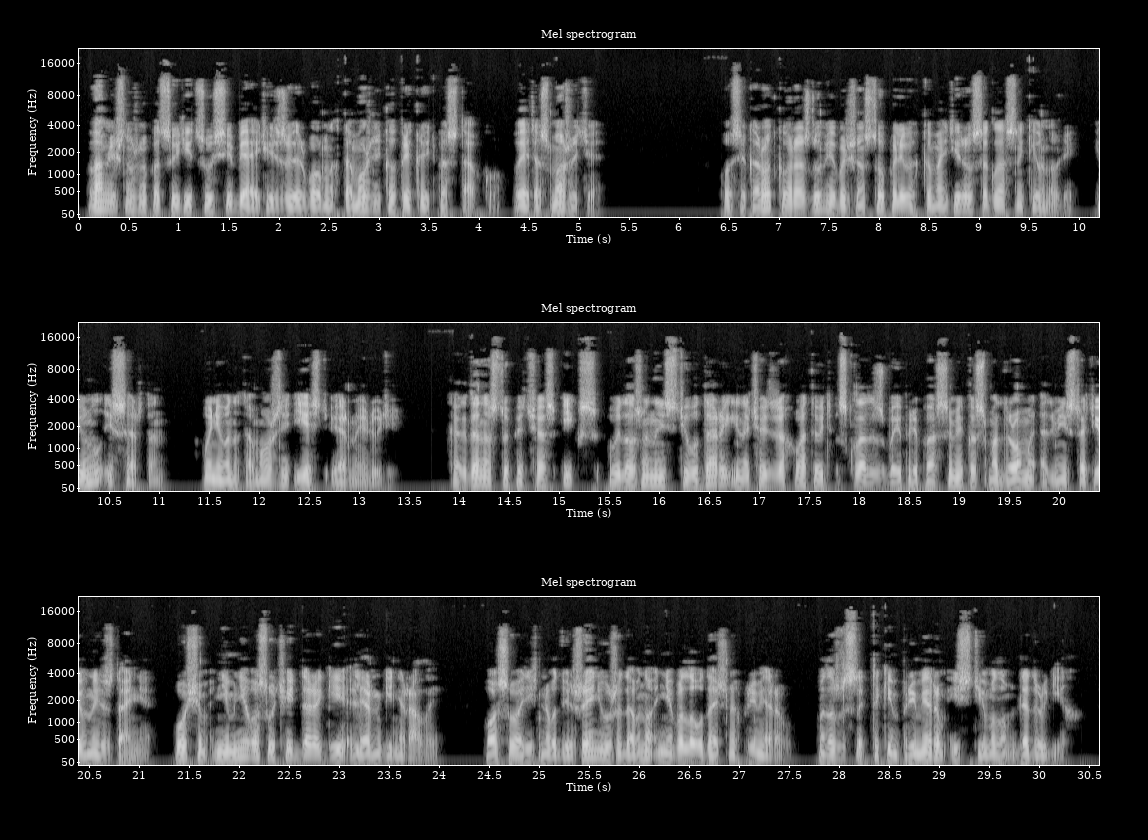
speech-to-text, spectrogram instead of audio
Вам лишь нужно подсуетиться у себя и через завербованных таможников прикрыть поставку. Вы это сможете?» После короткого раздумья большинство полевых командиров согласно кивнули. Кивнул и Сертон. У него на таможне есть верные люди. Когда наступит час X, вы должны нанести удары и начать захватывать склады с боеприпасами, космодромы, административные здания. В общем, не мне вас учить, дорогие лерн-генералы. У освободительного движения уже давно не было удачных примеров. Мы должны стать таким примером и стимулом для других.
